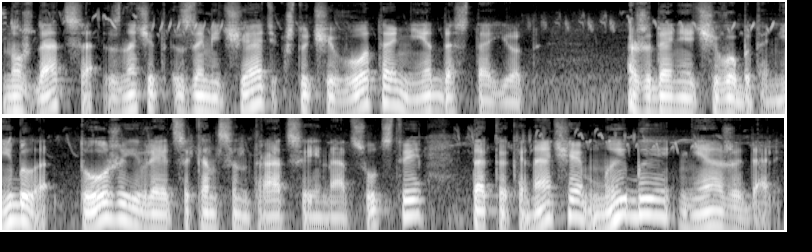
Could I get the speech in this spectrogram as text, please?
Нуждаться – значит замечать, что чего-то не достает. Ожидание чего бы то ни было тоже является концентрацией на отсутствии, так как иначе мы бы не ожидали.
